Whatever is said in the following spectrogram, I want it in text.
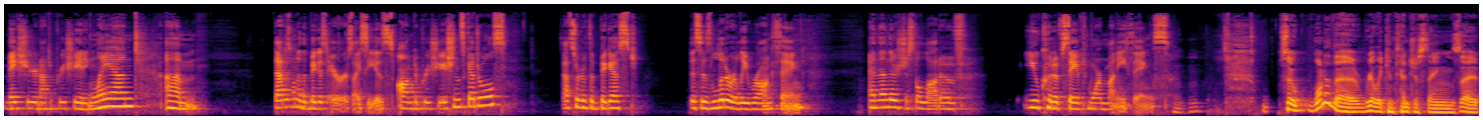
make sure you're not depreciating land. Um, that is one of the biggest errors I see is on depreciation schedules. That's sort of the biggest, this is literally wrong thing. And then there's just a lot of, you could have saved more money things. Mm-hmm. So one of the really contentious things I,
